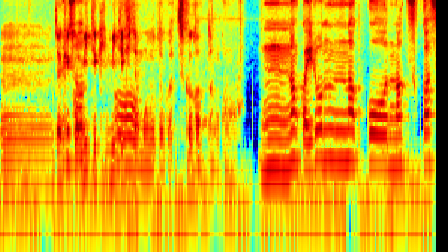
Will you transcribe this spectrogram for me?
うん。じゃあ結構見てき見てきたものとか近かったのかな？うん、なんかいろんなこう懐かし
